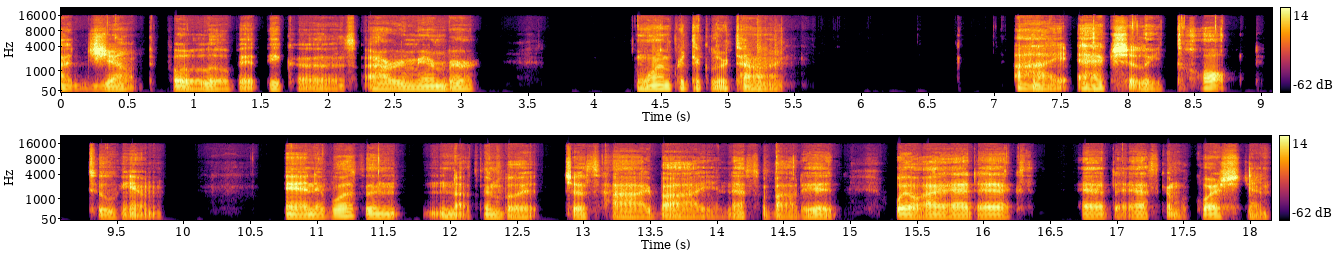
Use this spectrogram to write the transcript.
I jumped for a little bit because I remember one particular time, I actually talked to him, and it wasn't nothing but just hi, bye, and that's about it. Well, I had to ask, had to ask him a question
